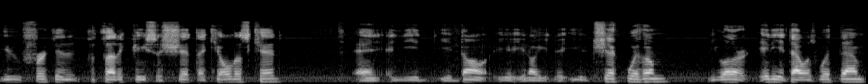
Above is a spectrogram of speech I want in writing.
you freaking pathetic piece of shit that killed this kid, and, and you you don't you, you know you, you chick with him, you other idiot that was with them,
